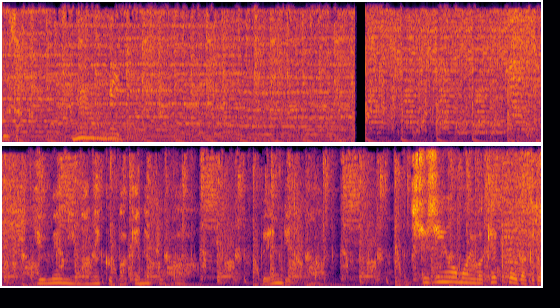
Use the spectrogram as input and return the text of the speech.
無様 You win 夢に招く化け猫か。便利だな。主人思いは結構だけど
